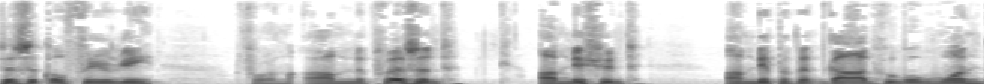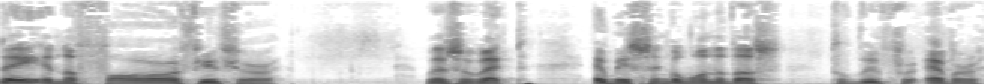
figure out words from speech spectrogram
physical theory for an omnipresent, omniscient, omnipotent God who will one day in the far future resurrect every single one of us to live forever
